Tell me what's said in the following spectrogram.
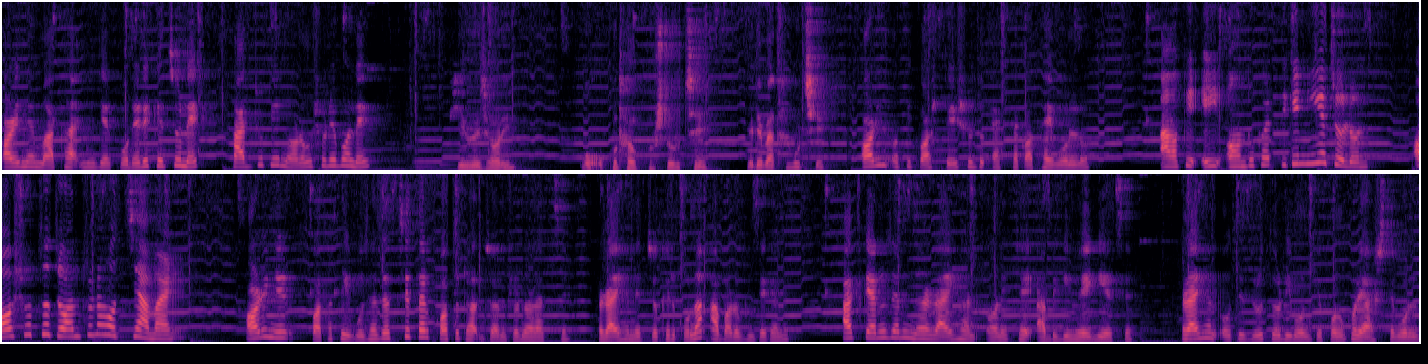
অরিনের মাথা নিজের করে রেখে চুলে হাত ঢুকিয়ে নরম সুরে বলে কি হয়েছে অরিন? ও কোথাও কষ্ট হচ্ছে? পেটে ব্যথা করছে? অরিন অতি কষ্টে শুধু একটা কথাই বলল আমাকে এই অন্ধকার থেকে নিয়ে চলুন। অসহ্য যন্ত্রণা হচ্ছে আমার। অরিনের কথাতেই বোঝা যাচ্ছে তার কতটা যন্ত্রণা লাগছে। রায়হানের চোখের কোনা আবারও ভিজে গেল। আজ কেন জানি না রায়হান অনেকটাই আবেগী হয়ে গিয়েছে। রায়হান অতি দ্রুত রিমনকে ফোন করে আসতে বলল।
